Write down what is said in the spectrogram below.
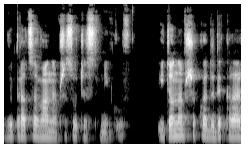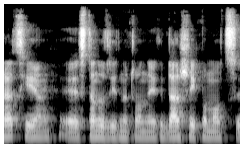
wypracowane przez uczestników. I to na przykład deklaracje e, Stanów Zjednoczonych dalszej pomocy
